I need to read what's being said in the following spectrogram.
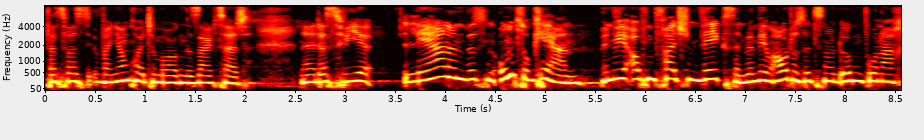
Das, was Vagnon heute Morgen gesagt hat, ne, dass wir lernen müssen, umzukehren, wenn wir auf dem falschen Weg sind, wenn wir im Auto sitzen und irgendwo nach,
